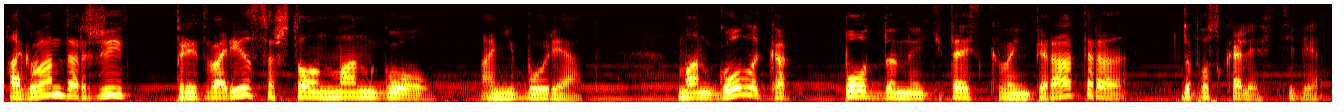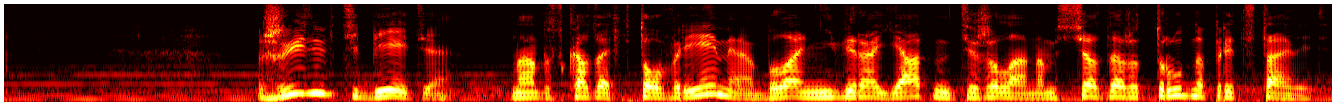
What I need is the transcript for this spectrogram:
Агван Даржиев притворился, что он монгол, а не бурят. Монголы, как подданные китайского императора, допускались в Тибет. Жизнь в Тибете, надо сказать, в то время была невероятно тяжела. Нам сейчас даже трудно представить.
